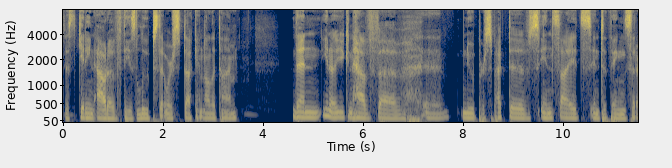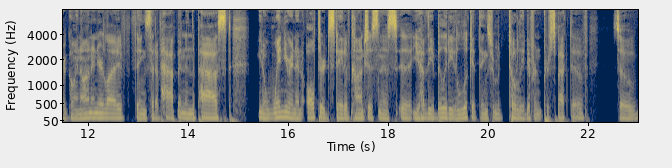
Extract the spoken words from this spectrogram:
just getting out of these loops that we're stuck in all the time. Then you know you can have uh, uh, new perspectives, insights into things that are going on in your life, things that have happened in the past. You know, when you're in an altered state of consciousness, uh, you have the ability to look at things from a totally different perspective. So,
